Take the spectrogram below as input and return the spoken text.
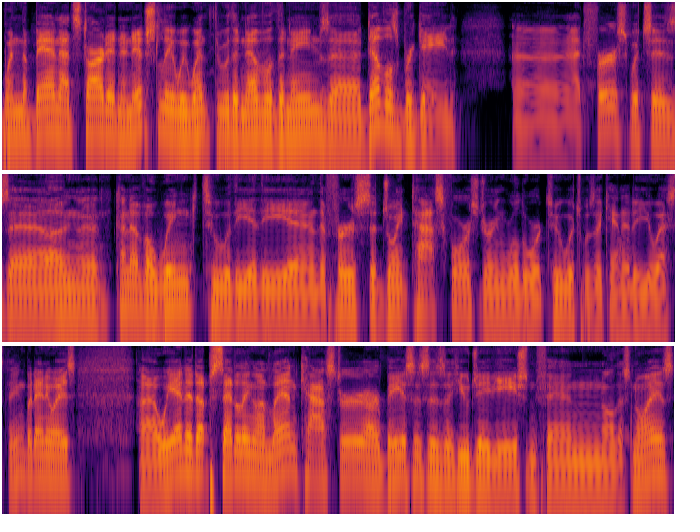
when the band had started initially, we went through the Neville the names uh, Devil's Brigade uh, at first, which is uh, kind of a wink to the the uh, the first uh, joint task force during World War II, which was a Canada-U.S. thing. But anyways, uh, we ended up settling on Lancaster. Our basis is a huge aviation fan, all this noise.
